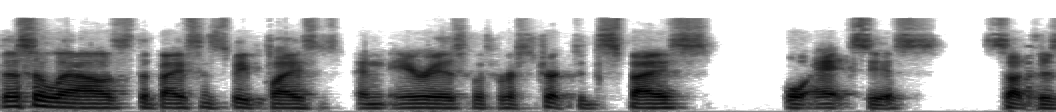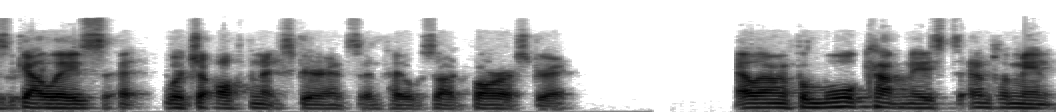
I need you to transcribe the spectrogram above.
This allows the basins to be placed in areas with restricted space or access such as gullies, uh, which are often experienced in hillside forestry, allowing for more companies to implement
